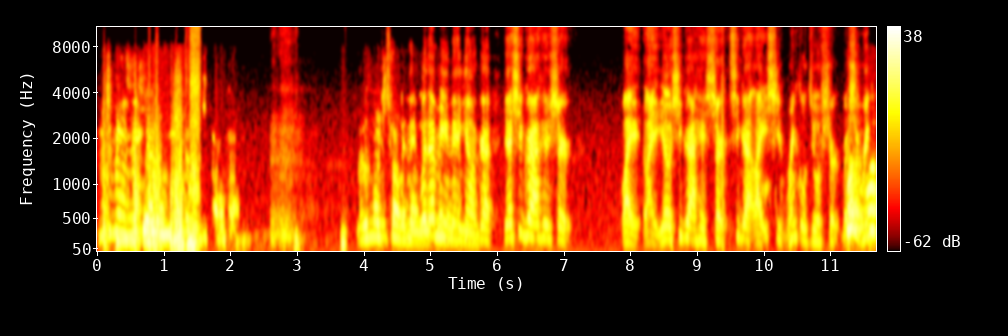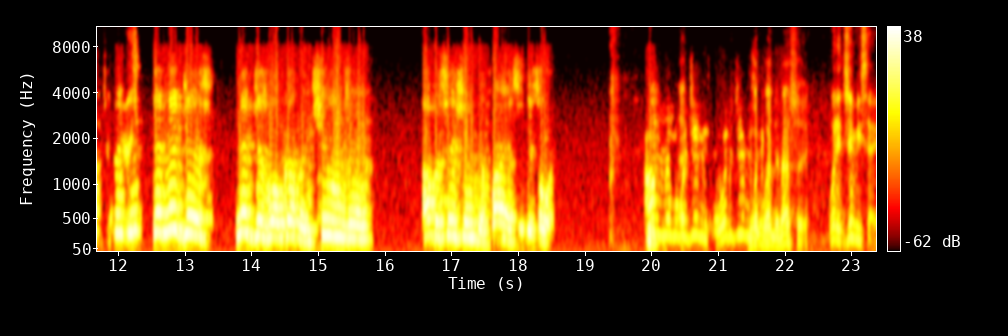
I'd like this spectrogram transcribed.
What you mean, Nick? That don't mean that. What you talking about? Let us know what you talking What, that mean? don't Nick, he don't grab. Yeah, she grabbed his shirt. Like, like, yo, she grabbed his shirt. She got like, she wrinkled your shirt, but she wrinkled what, your jersey. did Nick just Nick just woke up and choosing opposition defiance disorder? I don't remember what Jimmy said. What did Jimmy What say? what did I say? What did Jimmy say?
